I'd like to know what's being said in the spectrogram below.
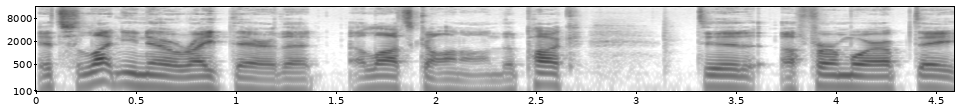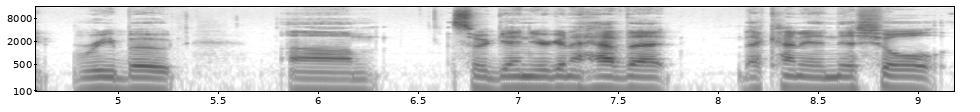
it's letting you know right there that a lot's gone on. The puck did a firmware update reboot. Um, so again, you're going to have that that kind of initial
